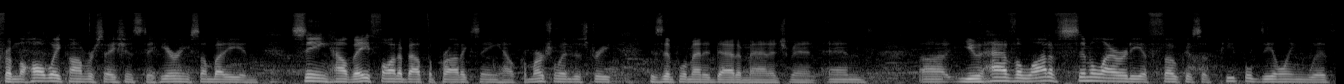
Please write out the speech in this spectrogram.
From the hallway conversations to hearing somebody and seeing how they thought about the product, seeing how commercial industry has implemented data management, and uh, you have a lot of similarity of focus of people dealing with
